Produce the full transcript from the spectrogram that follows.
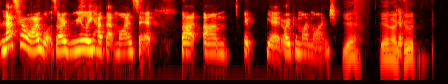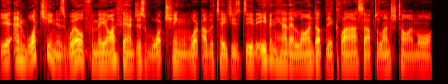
And that's how I was. I really had that mindset, but um, it yeah, it opened my mind. Yeah. Yeah, no, Def- good. Yeah, and watching as well. For me, I found just watching what other teachers did, even how they lined up their class after lunchtime or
